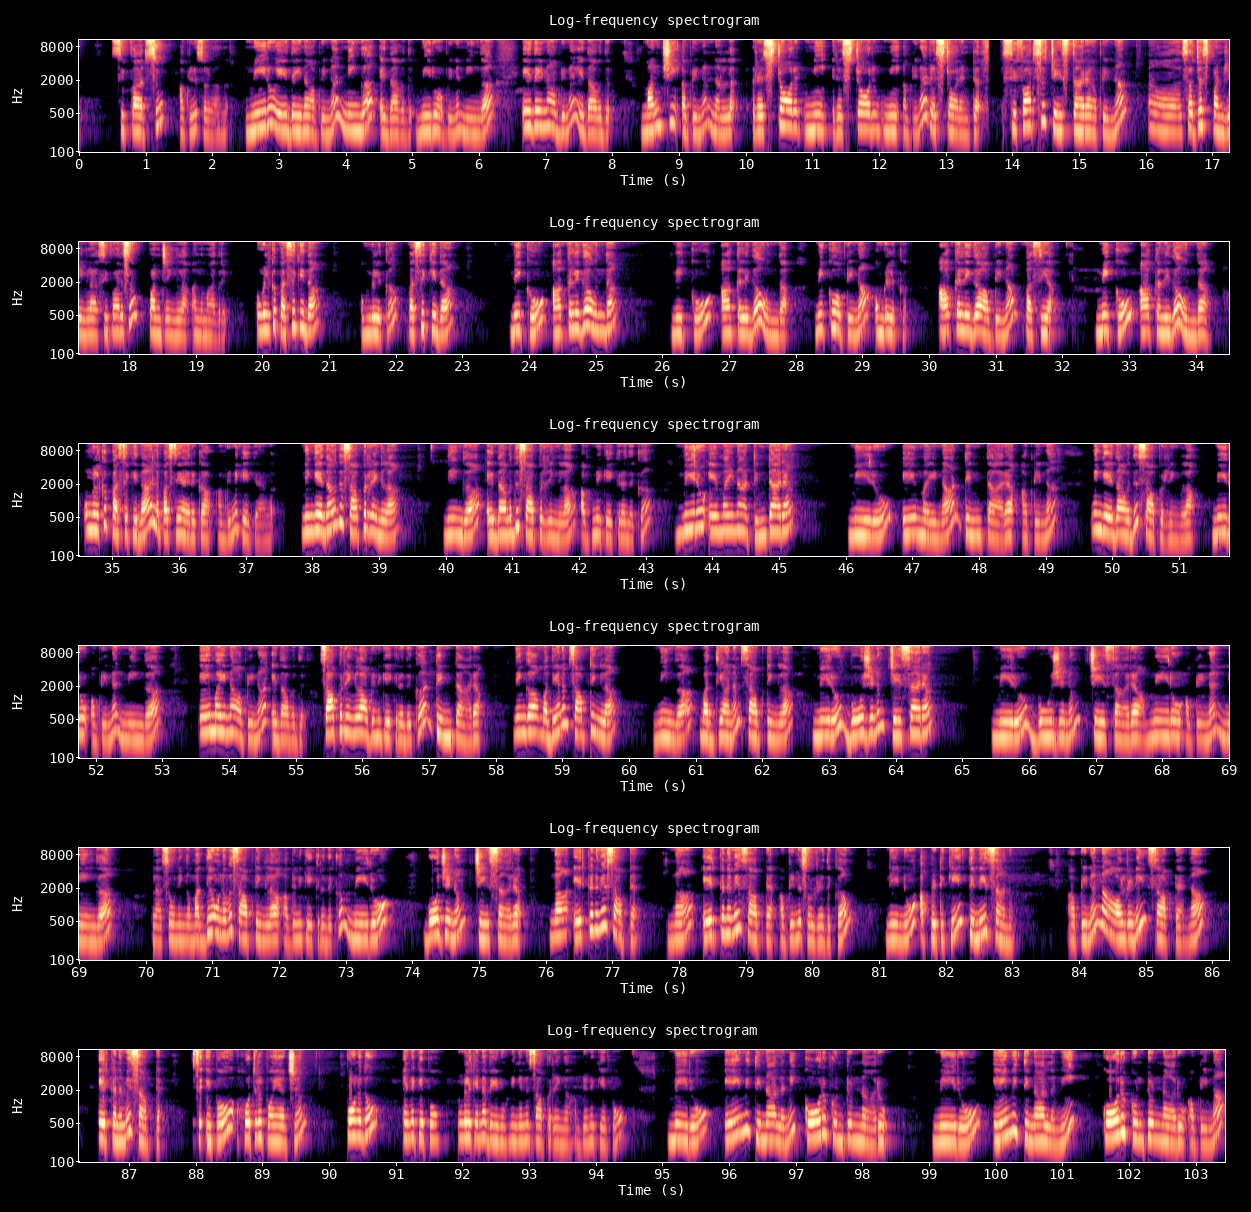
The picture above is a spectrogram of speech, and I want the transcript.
சிஃபார்சு அப்படின்னு சொல்லுவாங்க மீரு ஏதைனா அப்படின்னா நீங்கள் ஏதாவது மீரு அப்படின்னா நீங்கள் ஏதைனா அப்படின்னா ஏதாவது மஞ்சி அப்படின்னா நல்ல ரெஸ்டாரண்ட் நீ ரெஸ்டாரண்ட் நீ அப்படின்னா ரெஸ்டாரண்ட்டு சிஃபார்சு చేస్తారా அப்படின்னா சஜஸ்ட் பண்ணுறீங்களா சிஃபாரிசு பண்ணுறீங்களா அந்த மாதிரி உங்களுக்கு పసికిదా உங்களுக்கு పసికిదా మీకు ఆకలిగా ఉందా మీకు ఆకలిగా ఉందా మీకు அப்படின்னா உங்களுக்கு ஆக்கலிகா அப்படின்னா பசியா మీకు ஆக்கலிகா ఉందా உங்களுக்கு பசிக்குதா இல்லை பசியா இருக்கா அப்படின்னு கேட்குறாங்க நீங்கள் ஏதாவது சாப்பிட்றீங்களா நீங்கள் ஏதாவது சாப்பிட்றீங்களா அப்படின்னு கேட்குறதுக்கு మీరు ఏమైనా తింటారా మీరు ఏమైనా తింటారా அப்படின்னா நீங்கள் ஏதாவது சாப்பிட்றீங்களா மீரு அப்படின்னா நீங்கள் ஏமைனா அப்படின்னா ஏதாவது சாப்பிட்றீங்களா அப்படின்னு கேட்குறதுக்கு தின்ட்டாரா நீங்கள் மத்தியானம் சாப்பிட்டீங்களா நீங்கள் மத்தியானம் சாப்பிட்டீங்களா మీరు భోజనం చేశారా మీరు భోజనం చేశారా మీరు அப்படின்னா நீங்கள் ஸோ நீங்கள் மதிய உணவு சாப்பிட்டீங்களா அப்படின்னு கேட்குறதுக்கு మీరు భోజనం చేశారా நான் ஏற்கனவே சாப்பிட்டேன் நான் ஏற்கனவே சாப்பிட்டேன் அப்படின்னு சொல்கிறதுக்கு నేను అప్పటికే తినేసాను அப்படின்னா நான் ஆல்ரெடி சாப்பிட்டேன் நான் ஏற்கனவே சாப்பிட்டேன் சரி, இப்போது ஹோட்டல் போயாச்சு போனதும் என்ன கேட்போம் உங்களுக்கு என்ன வேணும் நீங்கள் என்ன சாப்பிட்றீங்க அப்படின்னு கேட்போம் మీరు ఏమి తినాలని కోరుకుంటున్నారు మీరు ఏమి తినాలని కోరుకుంటున్నారు அப்படின்னா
